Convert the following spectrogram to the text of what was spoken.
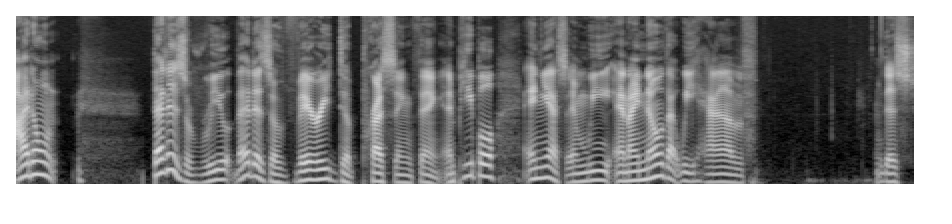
I don't that is a real that is a very depressing thing. And people and yes and we and I know that we have this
